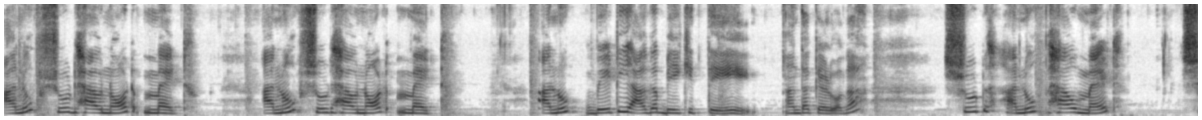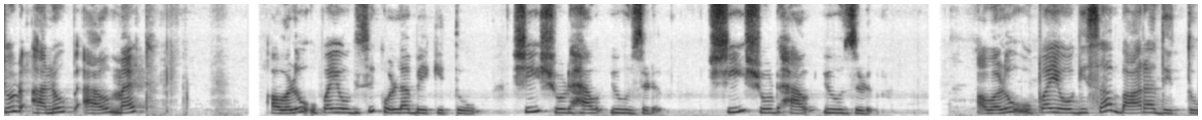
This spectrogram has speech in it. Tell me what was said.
Anoop should have not met. Anoop should have not met. Anoop ಭೇಟಿಯಾಗಬೇಕಿತ್ತೇ ಅಂತ ಕೇಳುವಾಗ, should Anoop have met? Should Anoop have met? ಅವಳು ಉಪಯೋಗಿಸಿಕೊಳ್ಳಬೇಕಿತ್ತು. She should have used. She should have used ಅವಳು ಉಪಯೋಗಿಸಬಾರದಿತ್ತು.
